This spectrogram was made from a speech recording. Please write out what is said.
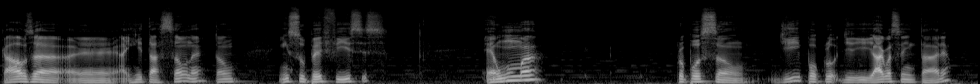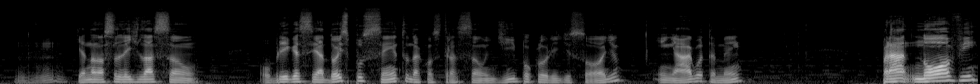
causa é, a irritação, né? Então, em superfícies, é uma proporção de, de água sanitária, uhum. que é na nossa legislação obriga-se a 2% da concentração de hipoclorid de sódio, em água também, para 9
